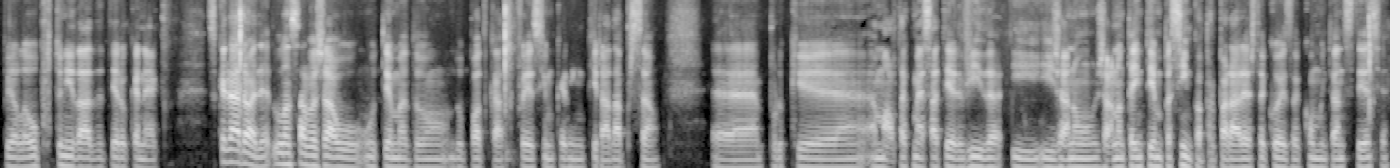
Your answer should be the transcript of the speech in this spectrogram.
pela oportunidade de ter o caneco, se calhar, olha, lançava já o, o tema do, do podcast, que foi assim um bocadinho tirado à pressão, uh, porque a malta começa a ter vida e, e, já, não, já não tem tempo assim para preparar esta coisa com muita antecedência.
